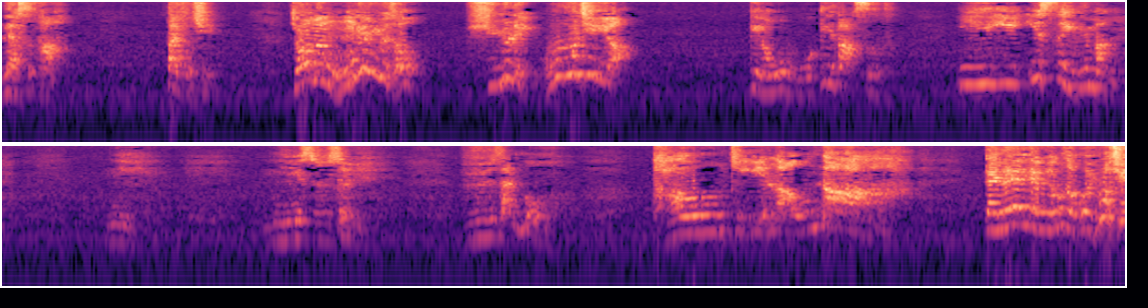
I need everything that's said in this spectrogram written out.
来是他，带回去，叫那五个宇宙虚里无迹呀！给我五给大师一一一岁的梦，你你是谁？为什么偷鸡老衲？该来样用这个药去？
